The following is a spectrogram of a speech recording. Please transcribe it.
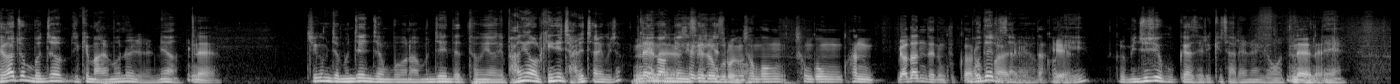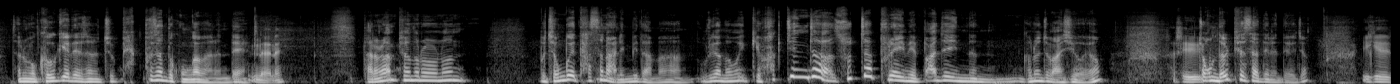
제가 좀 먼저 이렇게 말문을 열면 네. 지금 이제 문재인 정부나 문재인 대통령이 방역을 굉장히 잘했잖아요, 그죠? 네. 방역이 네. 세계적으로는 세계에서 성공 성공한 몇 안 되는 국가로 모델이잖아요. 거의. 예. 그리고 민주주의 국가에서 이렇게 잘해내는 경우도 네네. 있는데 저는 뭐 거기에 대해서는 좀 100% 공감하는데 네네. 다른 한편으로는 뭐 정부의 탓은 아닙니다만 우리가 너무 이렇게 확진자 숫자 프레임에 빠져 있는 그런 좀 아쉬워요. 사실 조금 넓혔어야 되는데 그죠? 이게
